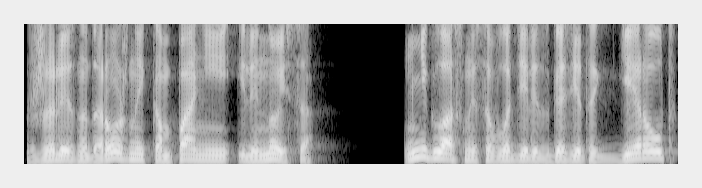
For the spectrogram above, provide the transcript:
железнодорожной компании Иллинойса, негласный совладелец газеты «Гералд»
